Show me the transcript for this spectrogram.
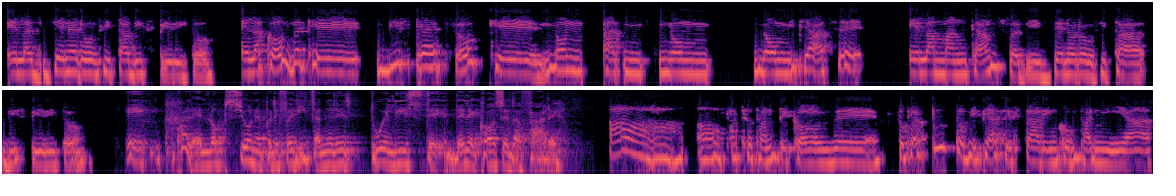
è la generosità di spirito. È la cosa che disprezzo, che non, ah, non, non mi piace, è la mancanza di generosità di spirito. E qual è l'opzione preferita nelle tue liste delle cose da fare? Ah, oh, faccio tante cose, soprattutto mi piace stare in compagnia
